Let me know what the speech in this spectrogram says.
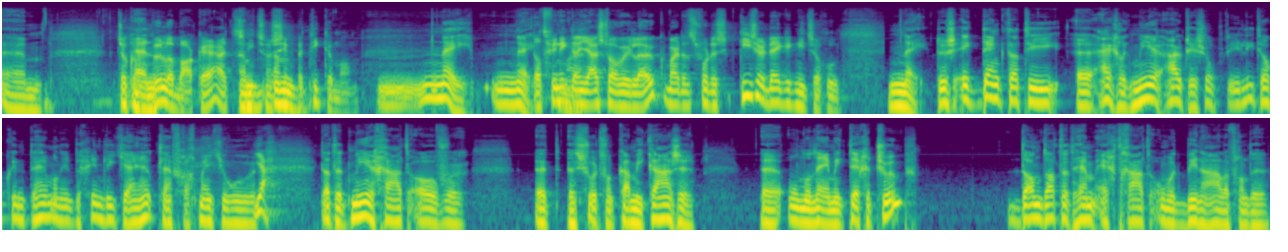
Um, het is ook een en, bullebak, hè? Het is niet zo'n sympathieke man. Nee, nee. Dat vind ik dan juist wel weer leuk, maar dat is voor de kiezer denk ik niet zo goed. Nee, dus ik denk dat hij uh, eigenlijk meer uit is op... Je liet ook in, helemaal in het begin liet jij een heel klein fragmentje horen. Ja. Dat het meer gaat over het, een soort van kamikaze-onderneming uh, tegen Trump. Dan dat het hem echt gaat om het binnenhalen van de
